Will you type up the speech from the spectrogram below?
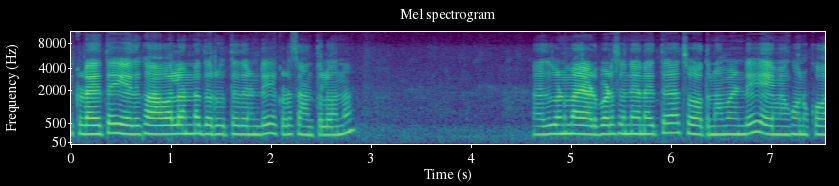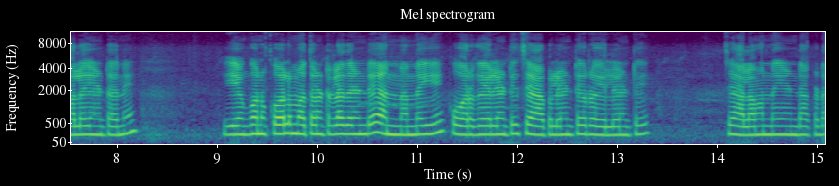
ఇక్కడైతే ఏది కావాలన్నా దొరుకుతుందండి ఇక్కడ సంతలోను. అదిగోండి మా ఎడబడిసి నేనైతే చూస్తున్నామండి ఏమేమి కొనుక్కోవాలో ఏంటని. ఏం కొనుక్కోవాలో మొత్తం ఉంటలేదండి అన్నీ ఉన్నాయి. కూరగాయలు ఏంటి చేపలు ఏంటి రొయ్యలు ఏంటి చాలా ఉన్నాయండి అక్కడ.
